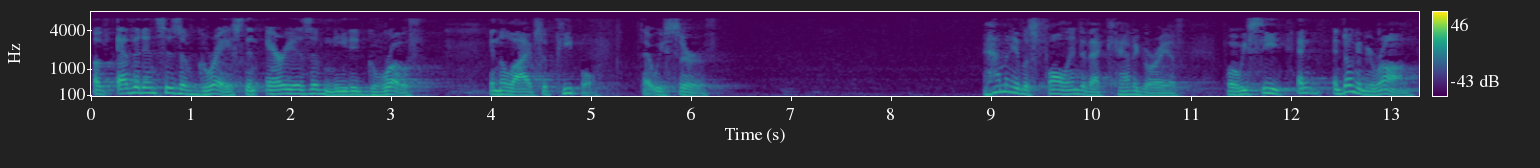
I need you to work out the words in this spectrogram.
of evidences of grace than areas of needed growth in the lives of people that we serve. How many of us fall into that category of, well, we see, and, and don't get me wrong,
